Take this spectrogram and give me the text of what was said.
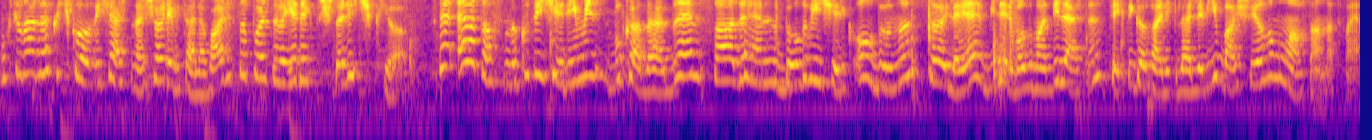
Bu kutulardan küçük olanın içerisinden şöyle bir tane virus aparatı ve yedek tuşları çıkıyor. Ve evet aslında kutu içeriğimiz bu kadardı. Hem sade hem de dolu bir içerik olduğunu söyleyebilirim. O zaman dilerseniz teknik özelliklerle bir başlayalım bu mouse'u anlatmaya.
